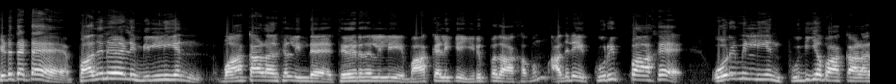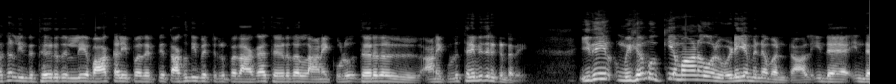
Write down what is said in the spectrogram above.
கிட்டத்தட்ட பதினேழு மில்லியன் வாக்காளர்கள் இந்த தேர்தலிலே வாக்களிக்க இருப்பதாகவும் அதிலே குறிப்பாக ஒரு மில்லியன் புதிய வாக்காளர்கள் இந்த தேர்தலிலே வாக்களிப்பதற்கு தகுதி பெற்றிருப்பதாக தேர்தல் ஆணைக்குழு தேர்தல் ஆணைக்குழு தெரிவித்திருக்கின்றது. இதில் மிக முக்கியமான ஒரு விடயம் என்னவென்றால் இந்த இந்த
